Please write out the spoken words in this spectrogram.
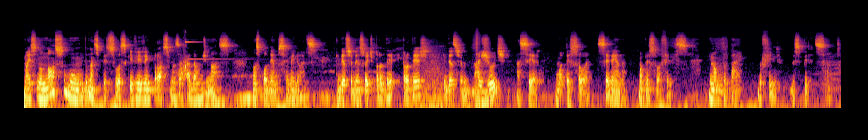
mas no nosso mundo, nas pessoas que vivem próximas a cada um de nós, nós podemos ser melhores. Que Deus te abençoe e te proteja, que Deus te ajude a ser uma pessoa serena, uma pessoa feliz. Em nome do Pai, do Filho, do Espírito Santo.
